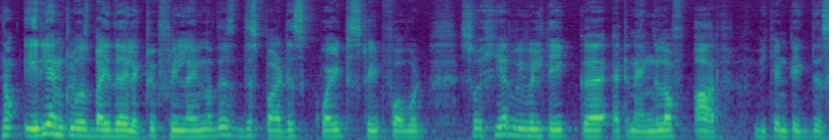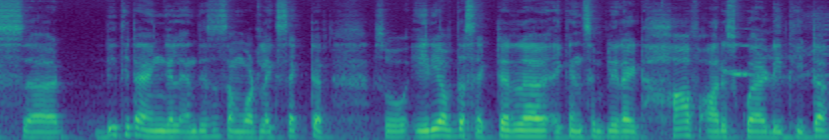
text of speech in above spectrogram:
Now area enclosed by the electric field line. Now this this part is quite straightforward. So here we will take uh, at an angle of r. We can take this uh, d theta angle and this is somewhat like sector. So area of the sector uh, I can simply write half r square d theta.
